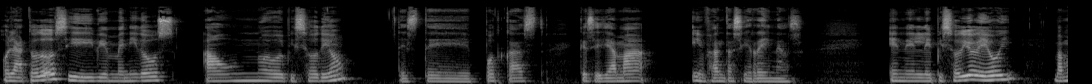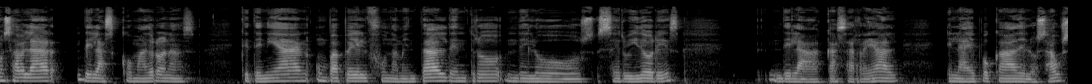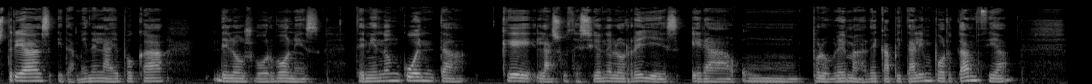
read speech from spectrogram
Hola a todos y bienvenidos a un nuevo episodio de este podcast que se llama Infantas y Reinas. En el episodio de hoy vamos a hablar de las comadronas, que tenían un papel fundamental dentro de los servidores de la Casa Real en la época de los Austrias y también en la época de los Borbones, teniendo en cuenta que la sucesión de los reyes era un problema de capital importancia,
